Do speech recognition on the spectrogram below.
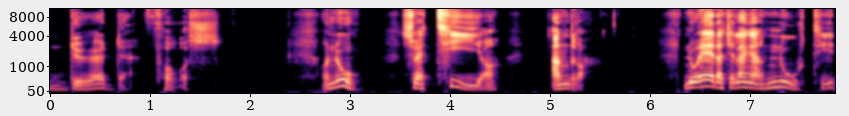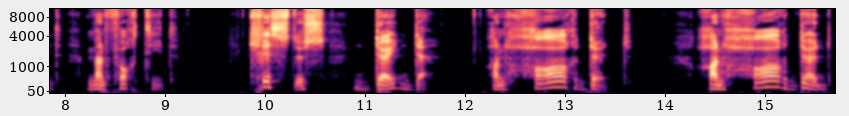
døde for oss. Og nå så er tida endra. Nå er det ikke lenger nåtid, men fortid. Kristus døde. Han har dødd. Han har dødd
